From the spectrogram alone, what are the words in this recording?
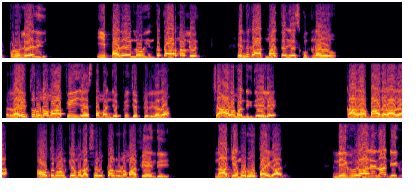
ఎప్పుడు లేదు ఇది. ఈ పదేళ్ళు ఇంత దారుణం లేదు. ఎందుకు ఆత్మహత్యలు చేసుకుంటున్నారు? రైతు రుణమాఫీ చేస్తామని చెప్పి చెప్పిర్రు కదా. చాలా మందికి చేయలే. కాదా? బాధ రాదా? అవతనోళ్ళకేమో లక్ష రూపాయలు రుణమాఫీ అయింది. నాకేమో రూపాయి కాలే. నీకు కాలేదా? నీకు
